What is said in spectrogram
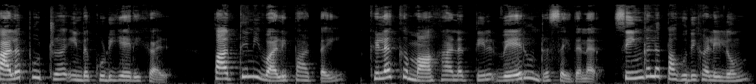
களப்புற்ற இந்த குடியேறிகள் பத்தினி வழிபாட்டை கிழக்கு மாகாணத்தில் வேரூன்ற செய்தனர். சிங்கள பகுதிகளிலும்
